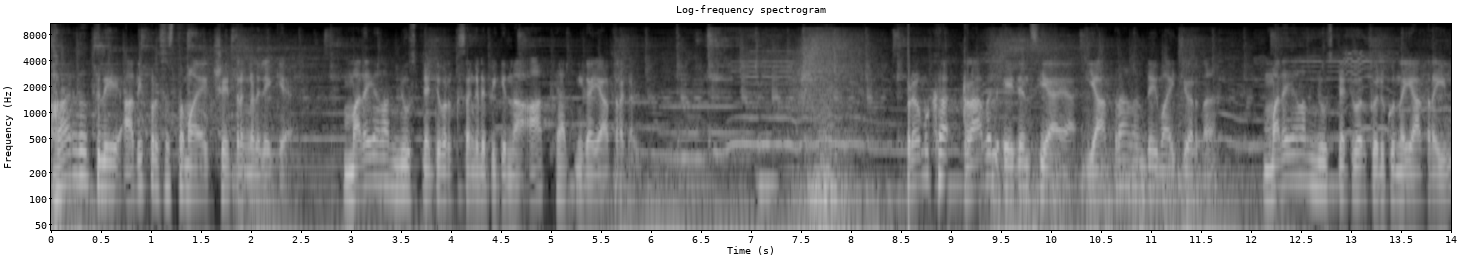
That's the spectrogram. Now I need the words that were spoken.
ഭാരതത്തിലെ അതിപ്രശസ്തമായ ക്ഷേത്രങ്ങളിലേക്ക് മലയാളം ന്യൂസ് നെറ്റ്വർക്ക് സംഘടിപ്പിക്കുന്ന ആധ്യാത്മിക യാത്രകൾ. പ്രമുഖ ട്രാവൽ ഏജൻസിയായ യാത്രാനന്ദയുമായി ചേർന്ന് മലയാളം ന്യൂസ് നെറ്റ്വർക്ക് ഒരുക്കുന്ന യാത്രയിൽ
